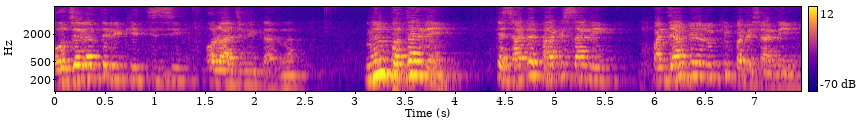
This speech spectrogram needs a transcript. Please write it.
ਉਸ ਜਗ੍ਹਾ ਤੇ ਵੀ ਕੀਤੀ ਸੀ ਔਰ ਅੱਜ ਵੀ ਕਰਨਾ। ਮੈਨੂੰ ਪਤਾ ਨਹੀਂ ਕਿ ਸਾਡੇ ਪਾਕਿਸਤਾਨੀ ਪੰਜਾਬੀਆਂ ਨੂੰ ਕੀ ਪਰੇਸ਼ਾਨੀ ਹੈ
